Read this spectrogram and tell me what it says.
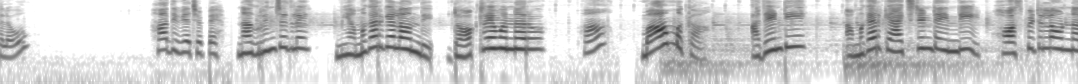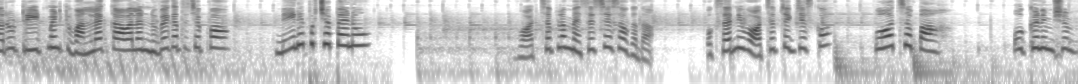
హలో? హా దివ్య చెప్పే. నా గురించి వదిలే. మీ అమ్మగారికి ఎలా ఉంది? డాక్టర్ ఏమన్నారు? మా అమ్మకా? అదేంటి? అమ్మగారికి యాక్సిడెంట్ అయింది. హాస్పిటల్లో ఉన్నారు. ట్రీట్మెంట్కి వన్ ల్యాక్ కావాలని నువ్వే కదా చెప్పావు. నేనెప్పుడు చెప్పాను? వాట్సాప్లో మెసేజ్ చేసావు కదా. ఒకసారి నీ వాట్సాప్ చెక్ చేసుకో. వాట్సాపా? ఒక్క నిమిషం.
